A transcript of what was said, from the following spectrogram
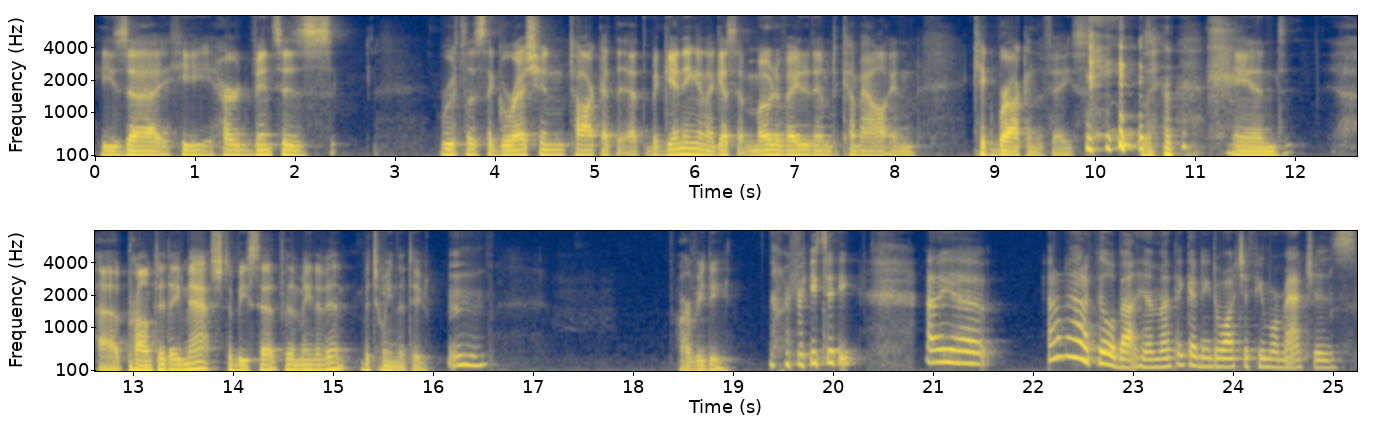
He's uh he heard Vince's ruthless aggression talk at the at the beginning, and I guess it motivated him to come out and kick Brock in the face, and uh, prompted a match to be set for the main event between the 2 Mm-hmm. RVD. RVD. I uh, I don't know how to feel about him. I think I need to watch a few more matches.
